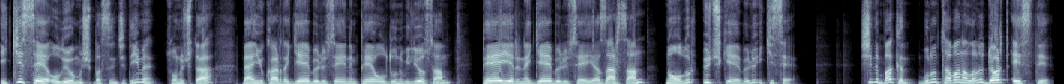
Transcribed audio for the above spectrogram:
2S oluyormuş basıncı değil mi? Sonuçta ben yukarıda G bölü S'nin P olduğunu biliyorsam P yerine G bölü S yazarsan ne olur? 3G bölü 2S. Şimdi bakın bunun taban alanı 4S'ti.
